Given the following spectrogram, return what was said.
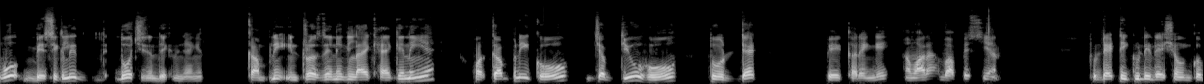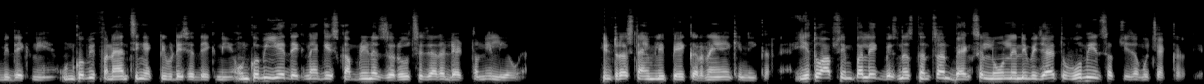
वो बेसिकली दो चीज़ें देखने जाएँगे। कंपनी इंटरेस्ट देने के लायक है कि नहीं है? और कंपनी को जब ड्यू हो तो डेट पे करेंगे, हमारा वापस या तो डेट इक्विटी रेशियो उनको भी देखनी है। उनको भी फाइनेंसिंग एक्टिविटी से देखनी है। उनको भी ये देखना है कि इस कंपनी ने ज़रूरत से ज़्यादा डेट तो नहीं लिया हुआ इंटरेस्ट टाइमली पे कर रहे हैं कि नहीं कर रहे हैं। ये तो आप सिंपल एक बिज़नेस कंसर्न बैंक से लोन लेने भी जाए तो वो भी इन सब चीज़ों को चेक करती है।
